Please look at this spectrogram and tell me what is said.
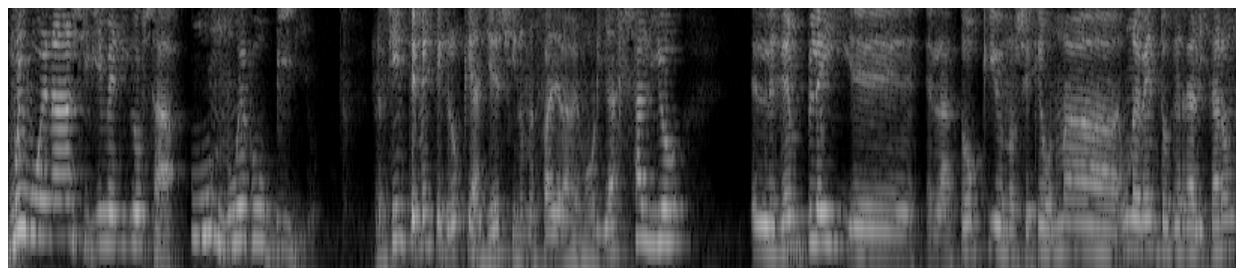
Muy buenas y bienvenidos a un nuevo vídeo. Recientemente, creo que ayer, si no me falla la memoria, salió el gameplay eh, en la Tokio, no sé qué, una, un evento que realizaron.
